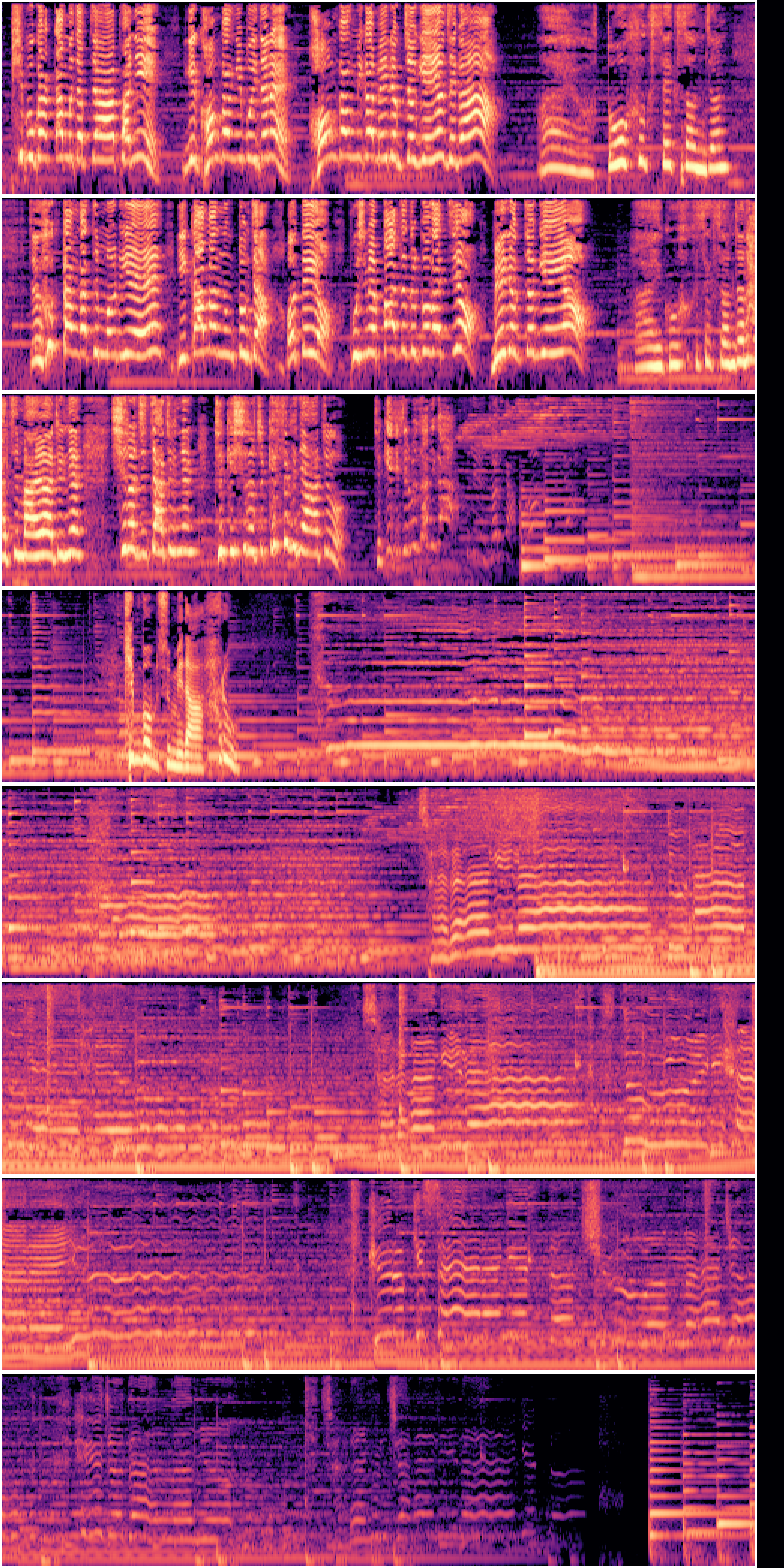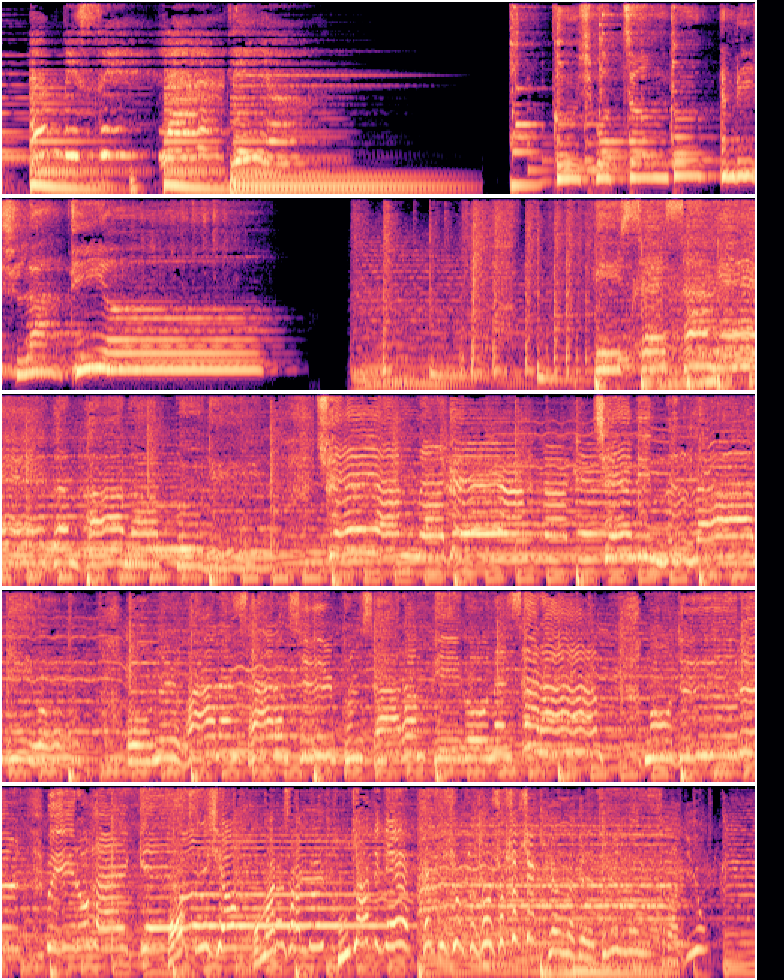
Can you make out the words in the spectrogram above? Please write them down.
피부가 까무잡잡하니 이게 건강해 보이잖아요. 건강미가 매력적이에요 제가. 아유 또 흑색 선전. 저 흑당 같은 머리에 이 까만 눈동자 어때요? 보시면 빠져들 것 같지요? 매력적이에요. 아이고 흑색 선전 하지 마요 아주 그냥. 싫어 진짜 아주 그냥 듣기 싫어 죽겠어 그냥 아주. 듣기 싫으면 저리가 김범수입니다. 하루. see.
